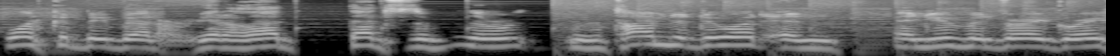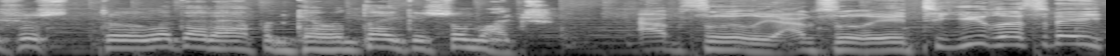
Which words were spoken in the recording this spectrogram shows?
what could be better? You know that that's the, the, the, time to do it, and and you've been very gracious to let that happen, Kevin. Thank you so much. Absolutely, absolutely. And to you listening,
